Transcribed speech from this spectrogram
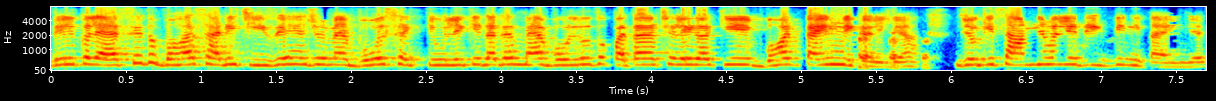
बिल्कुल ऐसे तो बहुत सारी चीज़ें हैं जो मैं बोल सकती हूँ लेकिन अगर मैं बोलूँ तो पता चलेगा कि बहुत टाइम निकल गया जो कि सामने वाले देख भी नहीं पाएँगे।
